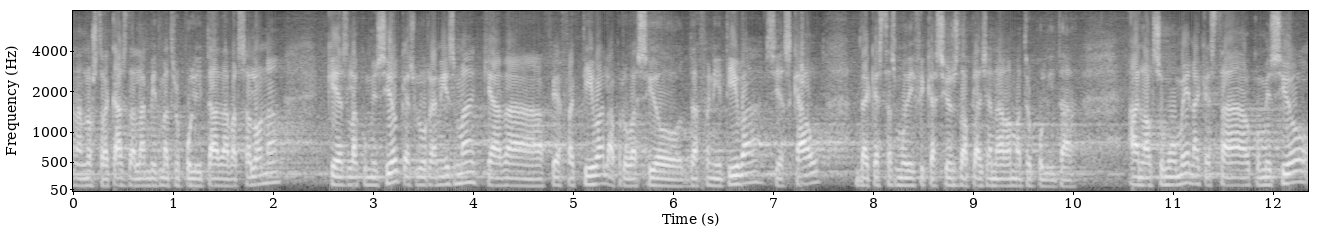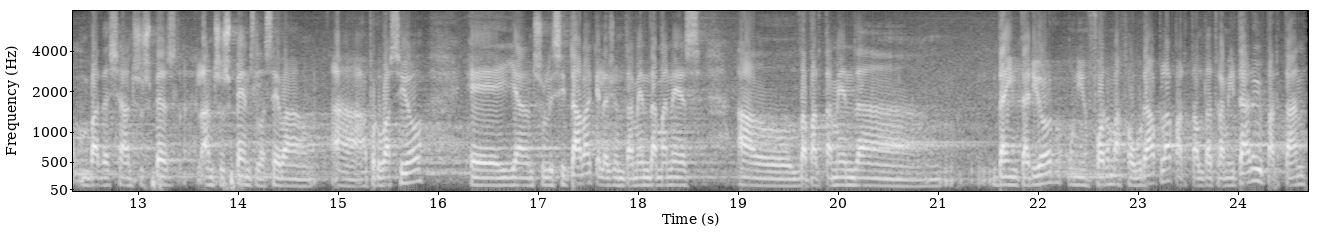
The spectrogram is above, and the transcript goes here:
en el nostre cas de l'àmbit metropolità de Barcelona, que és la comissió, que és l'organisme que ha de fer efectiva l'aprovació definitiva, si escau, d'aquestes modificacions del Pla General Metropolità. En el seu moment aquesta comissió va deixar en suspens, en suspens la seva eh, aprovació eh, i en sol·licitava que l'Ajuntament demanés al Departament de, d'Interior un informe favorable per tal de tramitar-ho i per tant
